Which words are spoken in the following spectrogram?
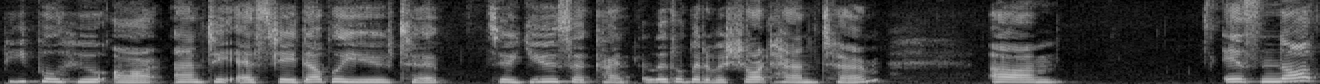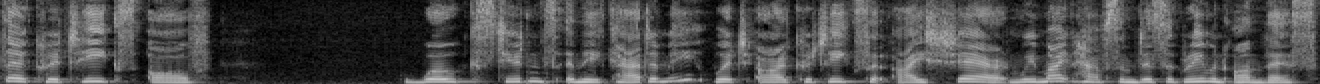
people who are anti SJW to to use a kind a little bit of a shorthand term um, is not their critiques of woke students in the academy, which are critiques that I share. And we might have some disagreement on this,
